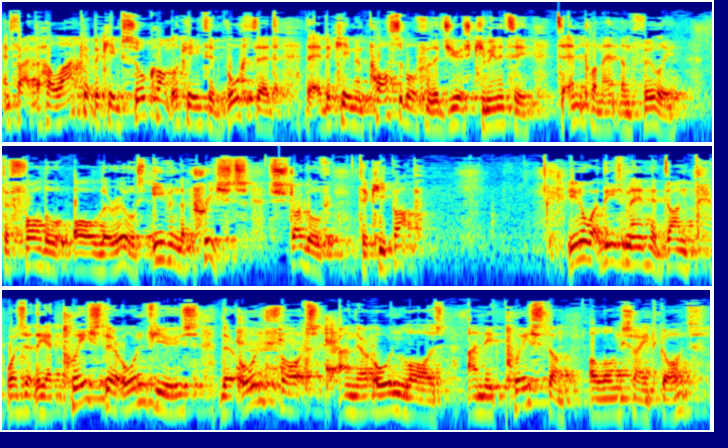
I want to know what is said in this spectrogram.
In fact, the halakha became so complicated, both did, that it became impossible for the Jewish community to implement them fully, to follow all the rules. Even the priests struggled to keep up. You know what these men had done was that they had placed their own views, their own thoughts, and their own laws, and they placed them alongside God's.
